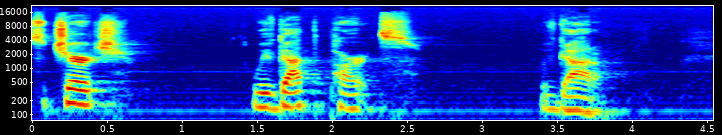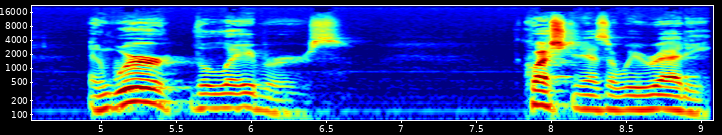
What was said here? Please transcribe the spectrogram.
So, church, We've got the parts, we've got them. And we're the laborers. Question is are we ready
